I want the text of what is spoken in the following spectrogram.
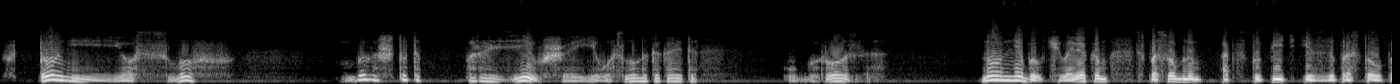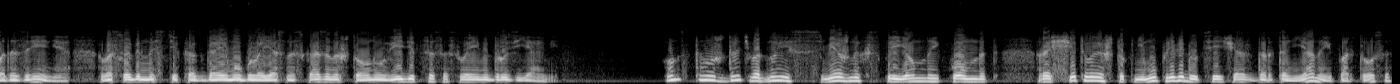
В тоне ее слов было что-то поразившее его, словно какая-то угроза. Но он не был человеком, способным отступить из-за простого подозрения, в особенности, когда ему было ясно сказано, что он увидится со своими друзьями. Он стал ждать в одной из смежных с приемной комнат, рассчитывая, что к нему приведут сейчас Д'Артаньяна и Портоса,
